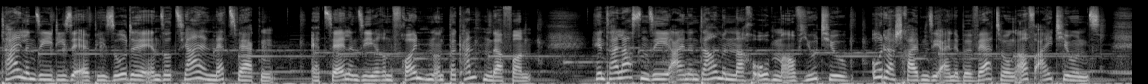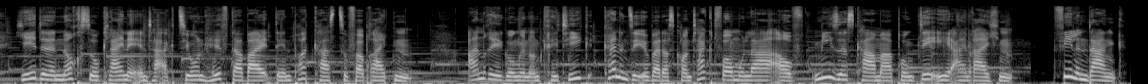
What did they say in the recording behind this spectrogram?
Teilen Sie diese Episode in sozialen Netzwerken. Erzählen Sie Ihren Freunden und Bekannten davon. Hinterlassen Sie einen Daumen nach oben auf YouTube oder schreiben Sie eine Bewertung auf iTunes. Jede noch so kleine Interaktion hilft dabei, den Podcast zu verbreiten. Anregungen und Kritik können Sie über das Kontaktformular auf miseskarma.de einreichen. Vielen Dank!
